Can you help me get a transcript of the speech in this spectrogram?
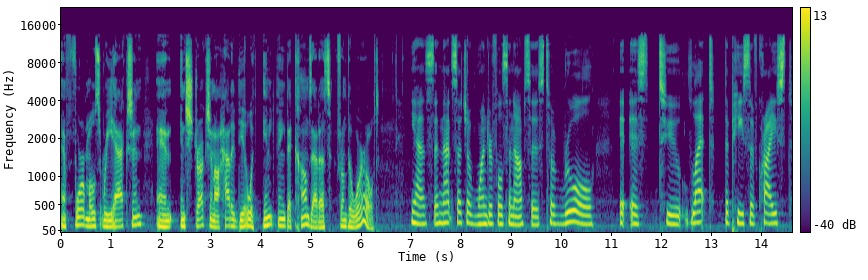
and foremost reaction and instruction on how to deal with anything that comes at us from the world. Yes, and that's such a wonderful synopsis. To rule i- is to let the peace of Christ.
